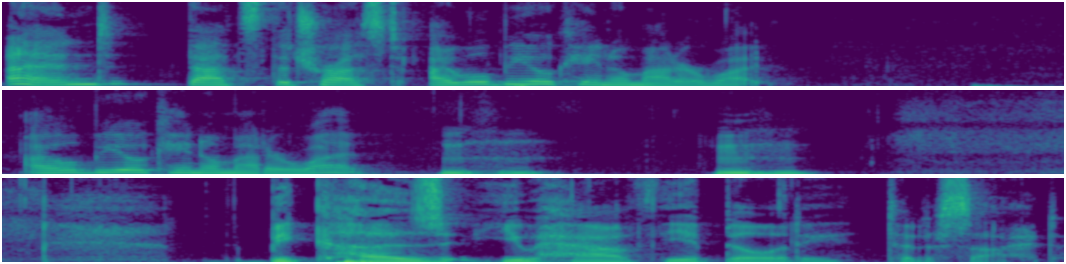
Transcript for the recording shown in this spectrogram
And that's the trust. I will be okay no matter what. I will be okay no matter what. Mm-hmm. Mm-hmm. because you have the ability to decide.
